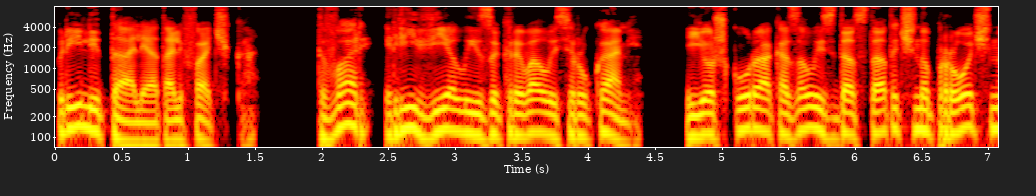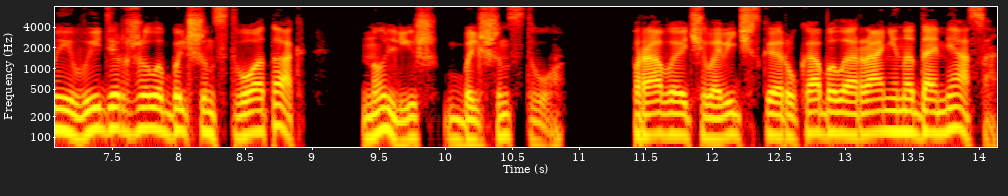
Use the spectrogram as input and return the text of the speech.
прилетали от альфачика. Тварь ревела и закрывалась руками. Ее шкура оказалась достаточно прочной и выдержала большинство атак, но лишь большинство. Правая человеческая рука была ранена до мяса,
